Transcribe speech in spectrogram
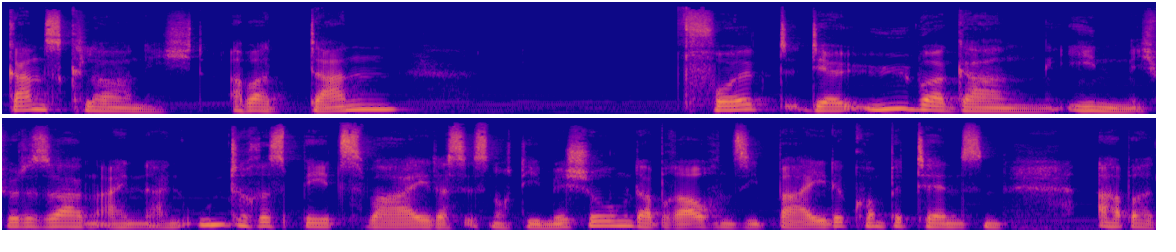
Ganz klar nicht. Aber dann folgt der Übergang in, ich würde sagen, ein, ein unteres B2, das ist noch die Mischung, da brauchen Sie beide Kompetenzen, aber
